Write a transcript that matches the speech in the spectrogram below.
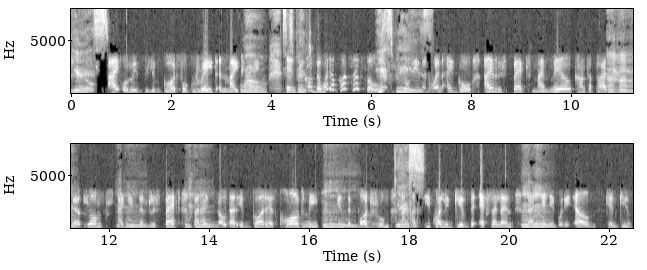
Yes. So I always believe God for great and mighty Wow. things. Sis and because the word of God says so. Yes, So please. even when I go, I respect my male counterparts in Uh-huh. the bedrooms. I give them Mm-hmm. respect. But I know that if God has called me in the boardroom, Mm. Yes. Mm-hmm. I must equally give the excellence that anybody else can give.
